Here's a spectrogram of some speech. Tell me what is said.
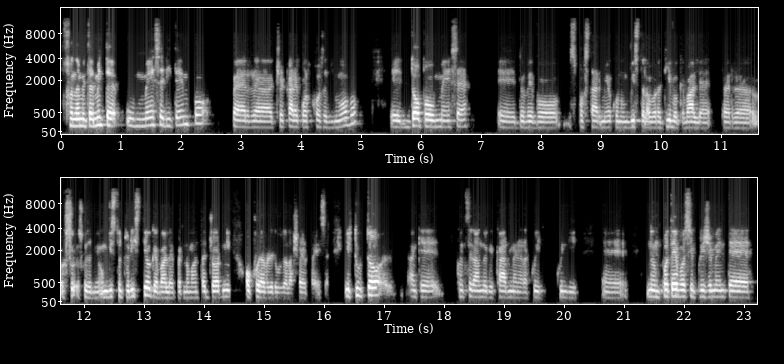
fondamentalmente un mese di tempo per uh, cercare qualcosa di nuovo e dopo un mese eh, dovevo spostarmi con un visto lavorativo che vale per, uh, scusami, un visto turistico che vale per 90 giorni oppure avrei dovuto lasciare il paese. Il tutto anche considerando che Carmen era qui, quindi eh, non potevo semplicemente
